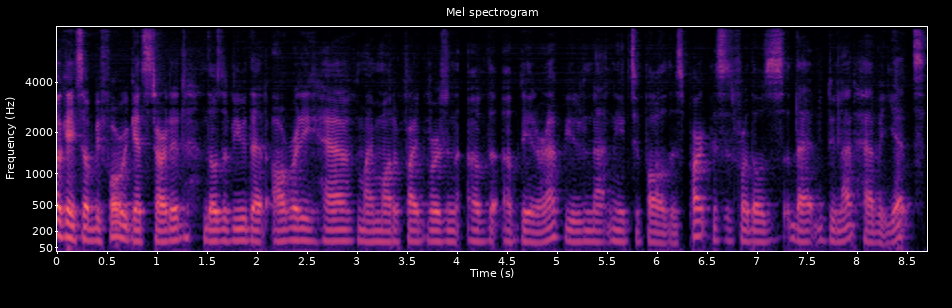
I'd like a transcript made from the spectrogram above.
Okay, so before we get started, those of you that already have my modified version of the Updater app, you do not need to follow this part. This is for those that do not have it yet.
